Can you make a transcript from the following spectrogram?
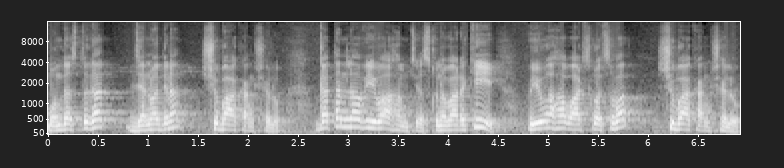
ముందస్తుగా జన్మదిన శుభాకాంక్షలు. గతంలో వివాహం చేసుకున్న వారికి వివాహ వార్షికోత్సవ శుభాకాంక్షలు.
